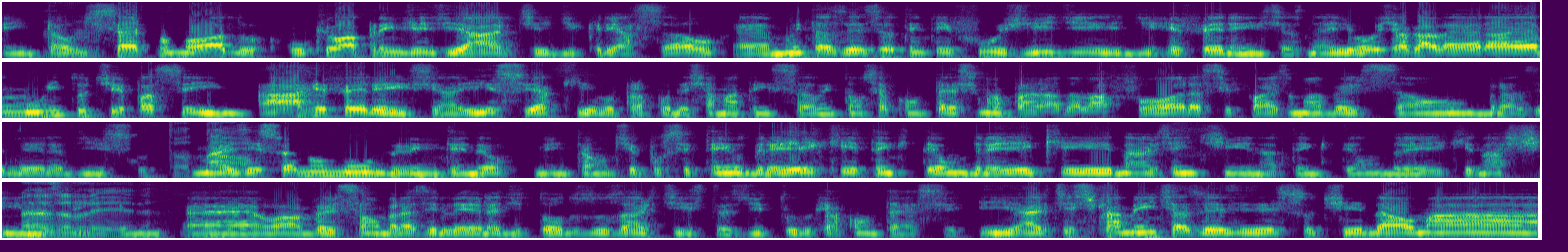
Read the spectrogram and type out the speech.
Então, de certo modo, o que eu aprendi de arte e de criação, é, muitas vezes eu tentei fugir de, de referências, né? E hoje a galera é muito tipo assim, a referência, isso e aquilo para poder chamar atenção. Então, se acontece uma parada lá fora, se faz uma versão brasileira disso. Total. Mas isso é no mundo, entendeu? Então, tipo, se tem o Drake, tem que ter um Drake na Argentina, tem que ter um Drake na China. Brasileira. ter, É uma versão brasileira de todos os artistas, de tudo que acontece. E artisticamente, às vezes, isso te dá uma,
